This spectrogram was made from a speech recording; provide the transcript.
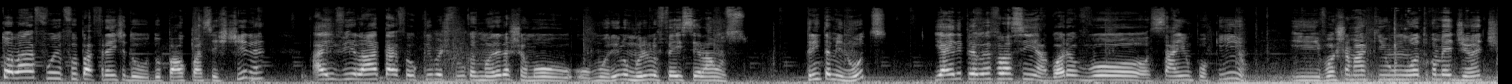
tô lá, fui, fui pra frente do, do palco pra assistir, né? Aí vi lá, tá, foi o Gilbert o Lucas Moreira, chamou o, o Murilo, o Murilo fez, sei lá, uns 30 minutos. E aí ele pegou e falou assim, agora eu vou sair um pouquinho e vou chamar aqui um outro comediante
